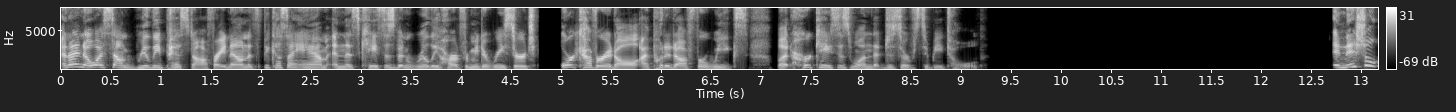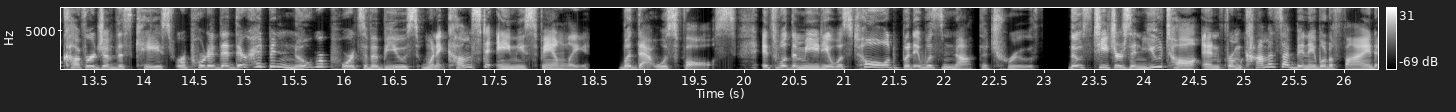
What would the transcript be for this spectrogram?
And I know I sound really pissed off right now, and it's because I am, and this case has been really hard for me to research or cover it all. I put it off for weeks, but her case is one that deserves to be told. Initial coverage of this case reported that there had been no reports of abuse when it comes to Ame's family, but that was false. It's what the media was told, but it was not the truth. Those teachers in Utah, and from comments I've been able to find,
